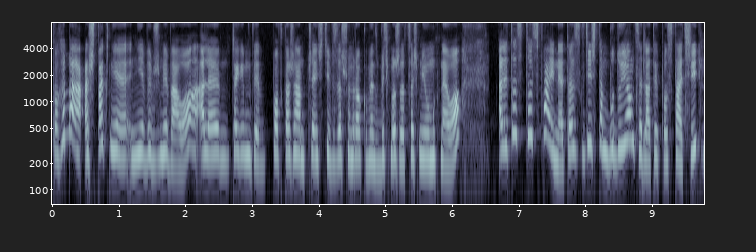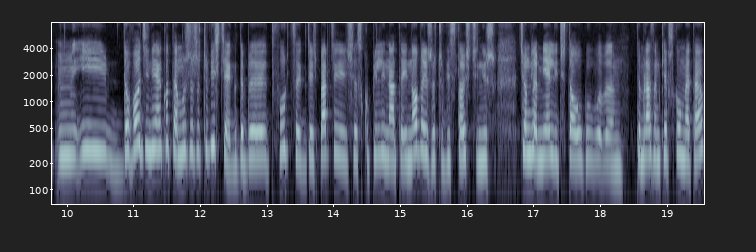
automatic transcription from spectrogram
to chyba aż tak nie, nie wybrzmiewało, ale tak jak mówię, powtarzałam części w zeszłym roku, więc być może coś mi umknęło ale to jest, to jest fajne, to jest gdzieś tam budujące dla tych postaci mm, i dowodzi niejako temu, że rzeczywiście, gdyby twórcy gdzieś bardziej się skupili na tej nowej rzeczywistości niż ciągle mielić tą tym razem kiepską metę,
